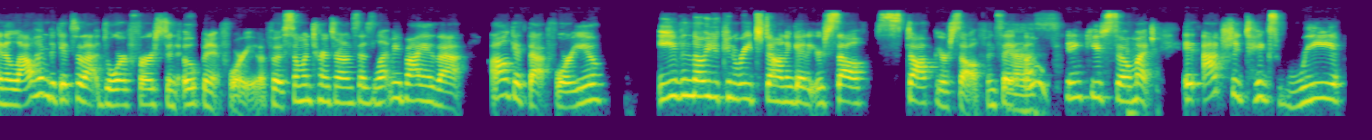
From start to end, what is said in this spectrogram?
and allow him to get to that door first and open it for you. If someone turns around and says, Let me buy you that, I'll get that for you. Even though you can reach down and get it yourself, stop yourself and say, oh, yes. Oh, thank you so much. It actually takes re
